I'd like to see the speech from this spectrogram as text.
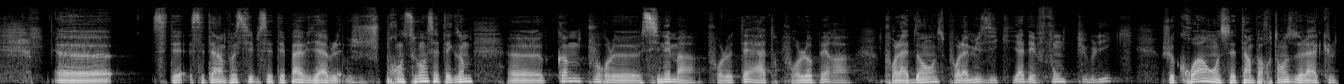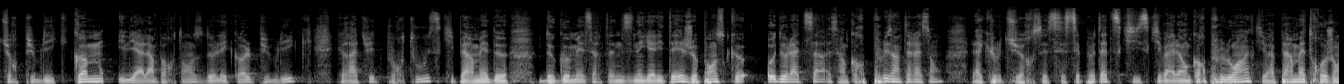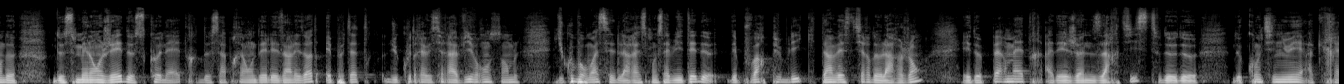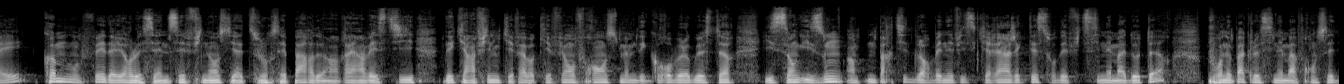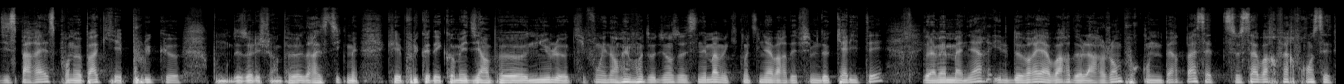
euh, c'était impossible, c'était pas viable. Je je prends souvent cet exemple euh, comme pour le cinéma, pour le théâtre, pour l'opéra, pour la danse, pour la musique. Il y a des fonds publics, je crois, en cette importance de la culture publique, comme il y a l'importance de l'école publique gratuite pour tous, qui permet de de gommer certaines inégalités. Je pense que au-delà de ça, c'est encore plus intéressant la culture. C'est peut-être ce qui va aller encore plus loin, ce qui va permettre aux gens de se mélanger, de se connaître, de s'appréhender les uns les autres, et peut-être du coup de réussir à vivre ensemble. Du coup, pour moi, c'est de la responsabilité de, des pouvoirs publics d'investir de l'argent et de permettre à des jeunes artistes de continuer à créer, comme on le fait d'ailleurs le CNC Finance, il y a toujours ses parts de réinvesti. Dès qu'il y a un film qui est, fait en France, même des gros blockbusters, ils, ont un- une partie de leurs bénéfices qui est réinjectée sur des cinémas d'auteur pour ne pas que le cinéma français disparaisse, pour ne pas qu'il y ait plus que, bon, désolé, je suis un peu drastique, mais qu'il y ait plus que des comédies un peu nulles qui font énormément d'audience de cinéma, mais qui continuent à avoir des films de qualité. De la même manière, il devrait y avoir de l'argent pour qu'on ne perde pas ce savoir-faire français,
